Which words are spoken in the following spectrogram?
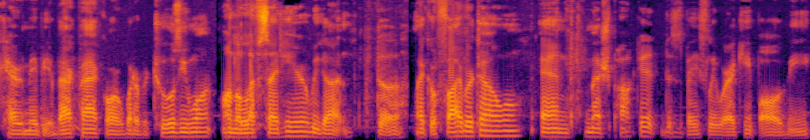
carry maybe a backpack or whatever tools you want. On the left side here, we got the microfiber towel and mesh pocket. This is basically where I keep all the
